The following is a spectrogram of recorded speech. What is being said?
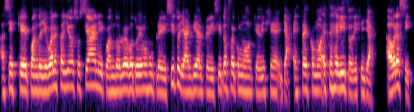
Así es que cuando llegó el estallido social y cuando luego tuvimos un plebiscito, ya el día del plebiscito fue como que dije, ya, este es como, este es el hito, dije, ya, ahora sí.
